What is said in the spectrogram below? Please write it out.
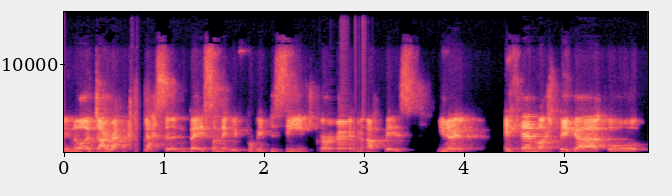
not a direct lesson, but it's something we've probably perceived growing up is, you know, if they're much bigger or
